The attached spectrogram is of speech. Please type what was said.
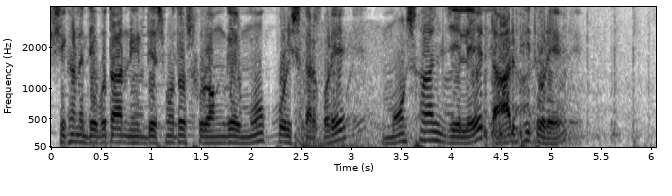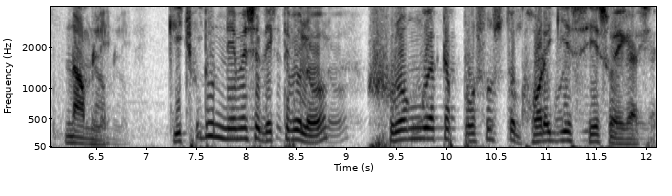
সেখানে দেবতার নির্দেশ মতো সুরঙ্গের মুখ পরিষ্কার করে মশাল জেলে তার ভিতরে নামলে। কিছু দূর নেমে সে দেখতে পেল সুরঙ্গ একটা প্রশস্ত ঘরে গিয়ে শেষ হয়ে গেছে।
